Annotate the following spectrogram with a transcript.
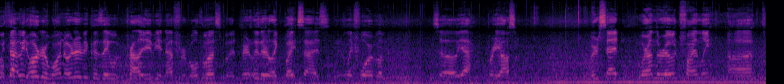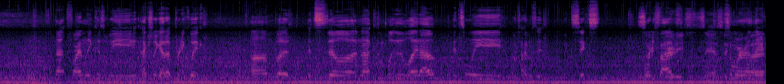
we thought we'd order one order because they would probably be enough for both of us, but apparently they're like bite size. There's only four of them, so yeah, pretty awesome. We're just head. We're on the road finally. Uh, not finally because we actually got up pretty quick, um, but it's still uh, not completely light out. It's only what time is it? Like six forty-five, Yeah, somewhere around there.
